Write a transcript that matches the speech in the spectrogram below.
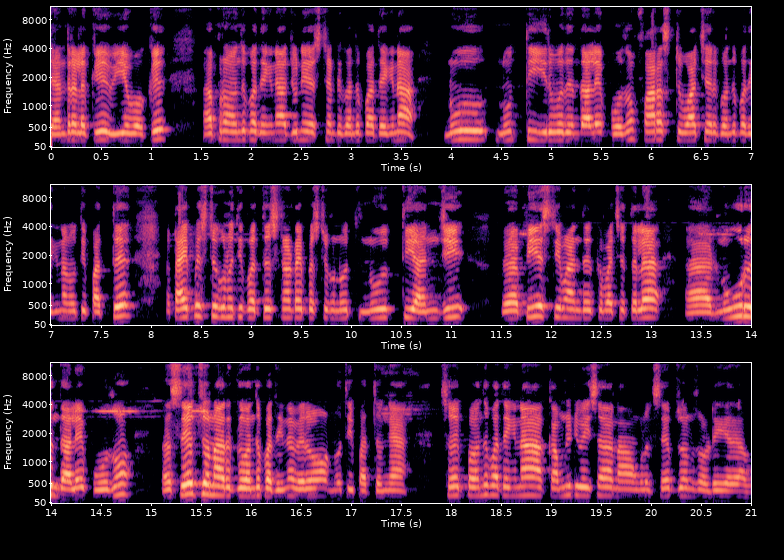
ஜென்ரலுக்கு விஏஓக்கு அப்புறம் வந்து பார்த்தீங்கன்னா ஜூனியர் அசிஸ்டன்ட்டுக்கு வந்து பார்த்தீங்கன்னா நூ நூற்றி இருபது இருந்தாலே போதும். ஃபாரஸ்ட் வாட்சருக்கு வந்து பார்த்தீங்கன்னா நூற்றி பத்து. டைப்பிஸ்ட்டுக்கு நூற்றி பத்து ஸ்னோ டைப்பிஸ்ட்டுக்கு நூற்றி நூற்றி அஞ்சு. பிஎஸ்டி இருக்க பட்சத்தில் நூறு இருந்தாலே போதும். சேஃப் ஜோனாருக்கு வந்து பார்த்தீங்கன்னா வெறும் நூற்றி பத்துங்க. ஸோ இப்போ வந்து பார்த்தீங்கன்னா கம்யூனிட்டி வைஸாக நான் உங்களுக்கு சேஃப் ஜோன் சொல்கிறேன்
